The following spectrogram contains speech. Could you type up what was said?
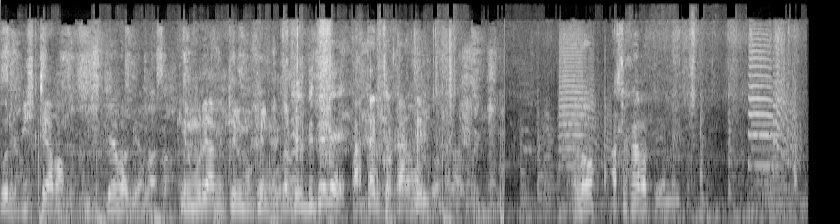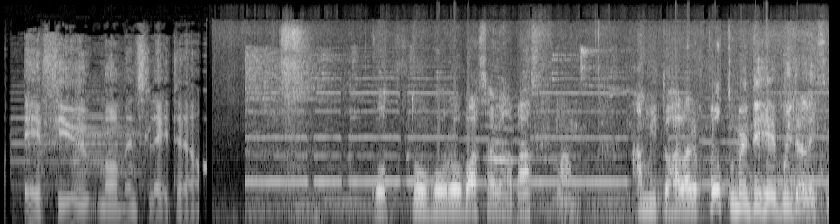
করে বিশ টাকা পাবো। বিশ টাকা পাবি আবার। খেলমুড়ি আমি খেলমু খেলমু। খেলমু খেলবি দিলে তাড়াতাড়ি কর তাড়াতাড়ি কর। হ্যালো? আচ্ছা খারাপ তুই আমি A few moments later. কত বড় বাসাটা বাঁচলাম আমি তো হালারে প্রথমে দিয়ে বুঝা লাইছি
